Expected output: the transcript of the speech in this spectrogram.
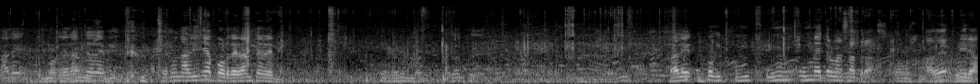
Vale, por delante de mí. Hacer una línea por delante de mí. Vale, un, poquito, un, un- un metro más atrás. A ver, mira.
